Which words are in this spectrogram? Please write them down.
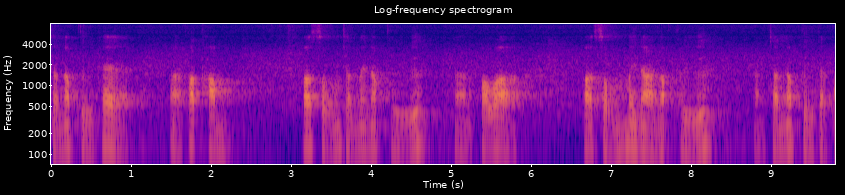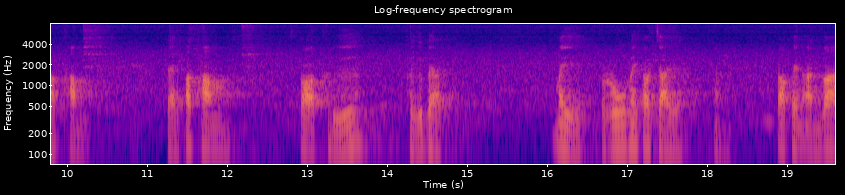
ฉันนับถือแค่พระธรรม พระสงฆ์ฉันไม่นับถืออเพราะว่าพระสงฆ์ไม่น่านับถือ ฉันนับถือแต่พระธรรม แต่พระธรรมก็ถือถือแบบไม่รู้ไม่เข้าใจ ก็เป็นอันว่า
